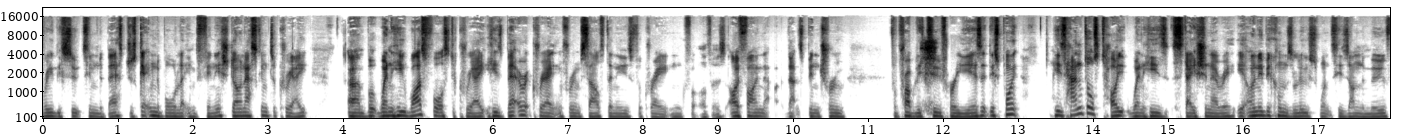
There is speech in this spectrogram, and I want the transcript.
really suits him the best. Just get him the ball, let him finish. Don't ask him to create. Um, but when he was forced to create, he's better at creating for himself than he is for creating for others. I find that that's been true for probably two, three years at this point. His handle's tight when he's stationary. It only becomes loose once he's on the move.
